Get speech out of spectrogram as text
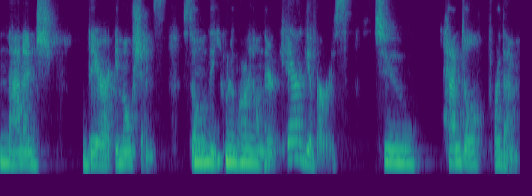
manage their emotions so mm-hmm. they rely on their caregivers to handle for them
